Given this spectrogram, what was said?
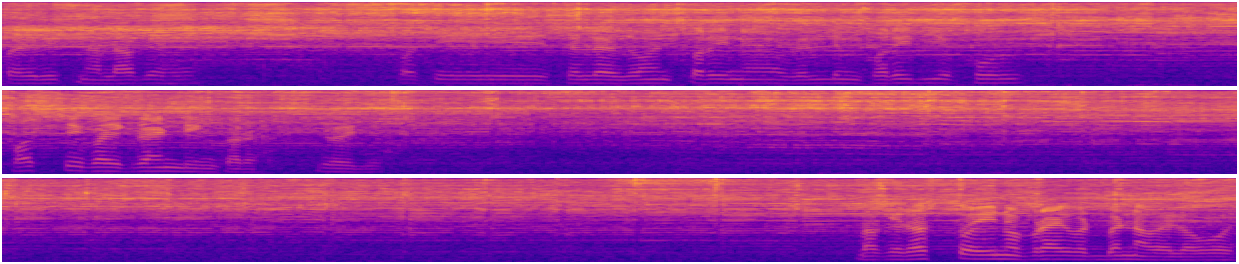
કઈ રીતના લાગે છે. પછી છેલ્લે જોઈન્ટ કરીને વેલ્ડિંગ ભરી દઈએ ફૂલ પછી ભાઈ ગ્રાઇન્ડિંગ કરે, જોઈ લે. બાકી રસ્તો એનો પ્રાઇવેટ બનાવેલો હોય.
